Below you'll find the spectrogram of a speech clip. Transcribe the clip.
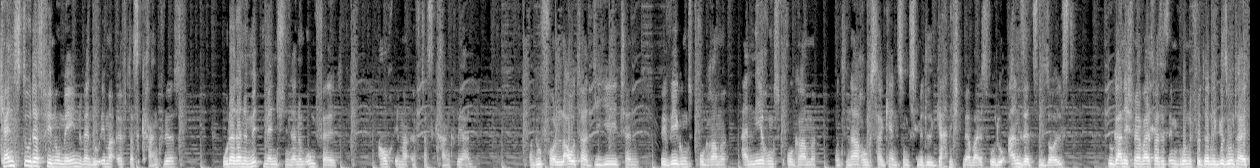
Kennst du das Phänomen, wenn du immer öfters krank wirst? Oder deine Mitmenschen in deinem Umfeld auch immer öfters krank werden? Und du vor lauter Diäten, Bewegungsprogramme, Ernährungsprogramme und Nahrungsergänzungsmittel gar nicht mehr weißt, wo du ansetzen sollst? Du gar nicht mehr weißt, was ist im Grunde für deine Gesundheit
